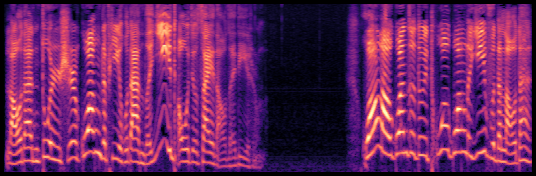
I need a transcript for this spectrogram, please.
老旦顿时光着屁股蛋子一头就栽倒在地上了。黄老官子对脱光了衣服的老旦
